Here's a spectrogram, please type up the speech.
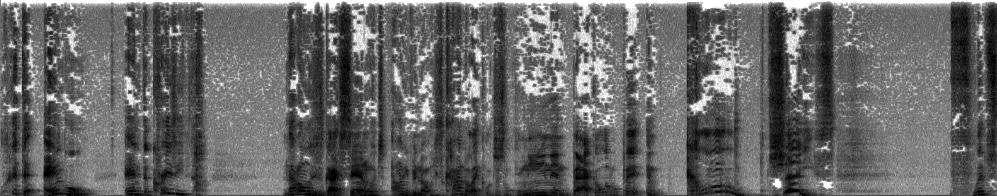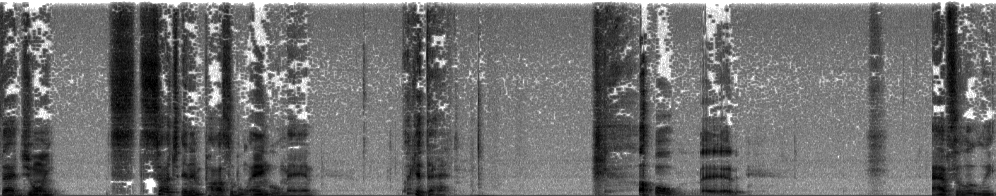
Look at the angle. And the crazy not only is this guy sandwich, I don't even know. He's kind of like just leaning back a little bit and jeez. Flips that joint such an impossible angle, man. Look at that. oh, man. Absolutely,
